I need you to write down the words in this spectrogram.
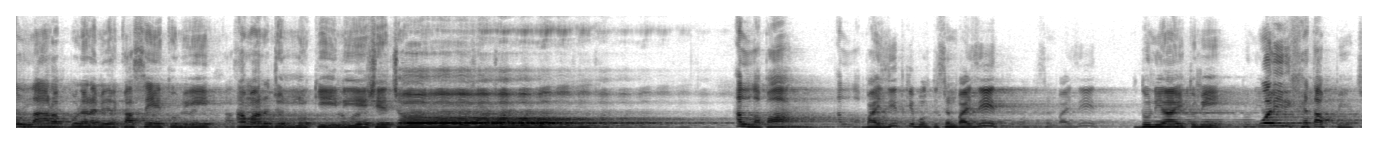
আল্লাহ রব্বুল আলামিনের কাছে তুমি আমার জন্য কি নিয়ে এসেছ? আল্লাহ পাক বাইজিদকে বলতেছেন, বাইজিদ দুনিয়ায় তুমি ওলির খেতাব পেয়েছ।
